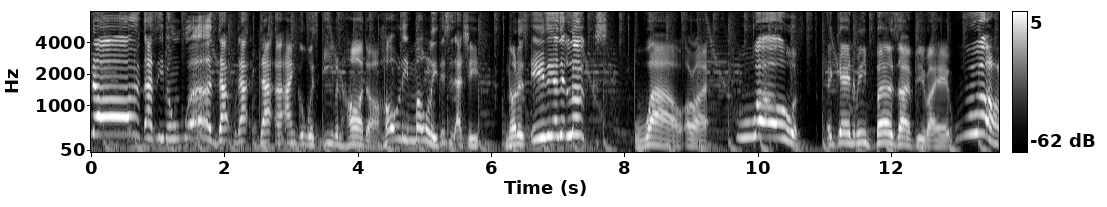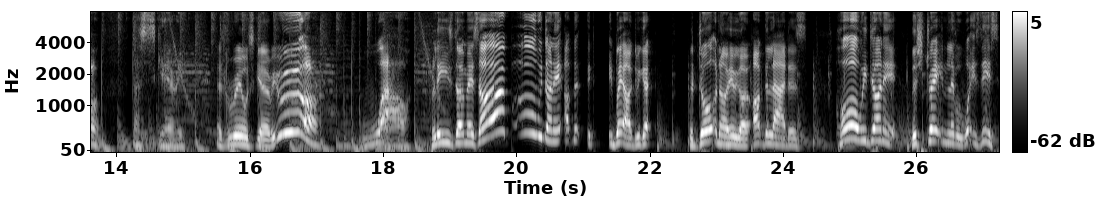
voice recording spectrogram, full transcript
No! That's even worse. That that that uh, angle was even harder. Holy moly! This is actually not as easy as it looks. Wow. All right. Whoa! Again, we need bird's eye view right here. Whoa! That's scary. That's real scary. Whoa! Wow. Please don't mess up. Oh, we done it. Up the. It, it, wait, oh, do we get the door? No, here we go. Up the ladders. Oh, we done it. The straighten level. What is this?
